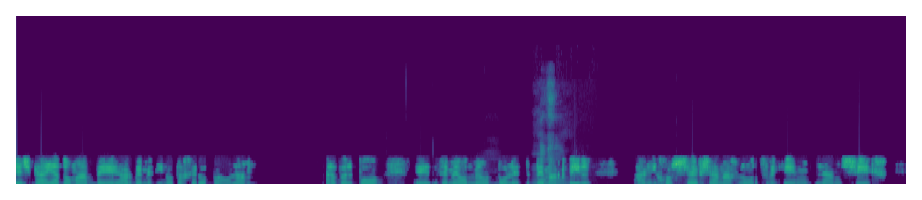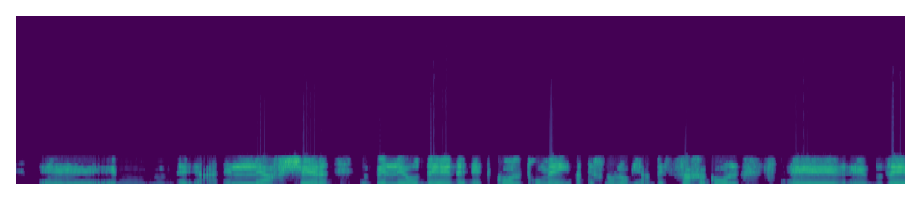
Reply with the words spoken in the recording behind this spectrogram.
יש בעיה דומה בהרבה מדינות אחרות בעולם, אבל פה אה, זה מאוד מאוד בולט. נכון. במקביל, אני חושב שאנחנו צריכים להמשיך לאפשר ולעודד את כל תחומי הטכנולוגיה. בסך הכל אה, זה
